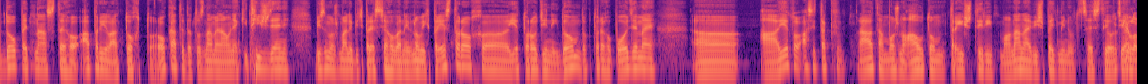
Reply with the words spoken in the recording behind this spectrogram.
do 15. apríla tohto roka, teda to znamená o nejaký týždeň, by sme už mali byť presťahovaní v nových priestoroch. E, je to rodinný dom, do ktorého pôjdeme. A je to asi tak, rátam možno autom 3-4, na najvyš 5 minút cesty odtiaľ.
